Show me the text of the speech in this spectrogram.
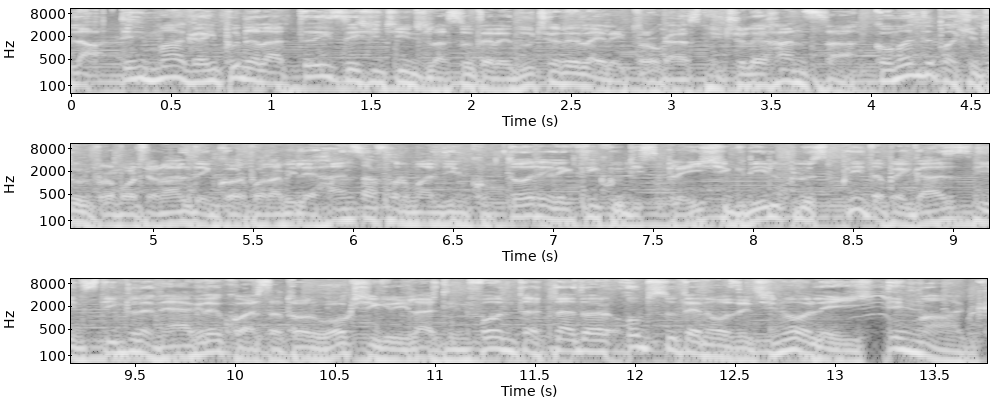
La EMAG ai până la 35% reducere la electrocasnicele Hansa. Comandă pachetul promoțional de incorporabile Hansa format din cuptor electric cu display și grill plus plită pe gaz din sticlă neagră cu arsător wok și grilaj din fontă la doar 899 lei. EMAG.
